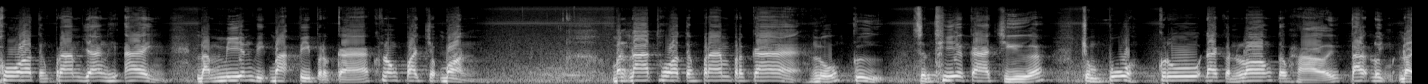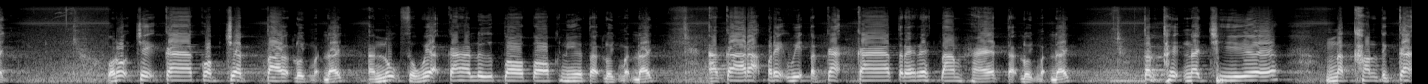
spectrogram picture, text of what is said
ធัวទាំង5យ៉ាងនេះឯងដែលមានវិបាកពីរប្រការក្នុងបច្ចុប្បន្នបណ្ដាធัวទាំង5ប្រការនោះគឺសទ្ធាការជឿចំពោះគ្រូដែលកន្លងទៅហើយតើដូចម្ដេច រុជិកាគប់ចិត្តតើដូចម្ដេចអនុសវៈការលឺតតគ្នាតើដូចម្ដេចអាការៈបរិវិតកៈការត្រេះរេះតាមហេតុតើដូចម្ដេចទិដ្ឋិនជានខន្តិកៈ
